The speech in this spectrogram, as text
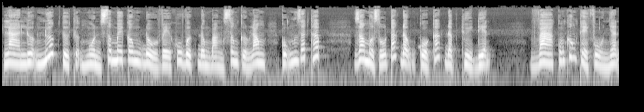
là lượng nước từ thượng nguồn sông Mekong đổ về khu vực đồng bằng sông Cửu Long cũng rất thấp do một số tác động của các đập thủy điện. Và cũng không thể phủ nhận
